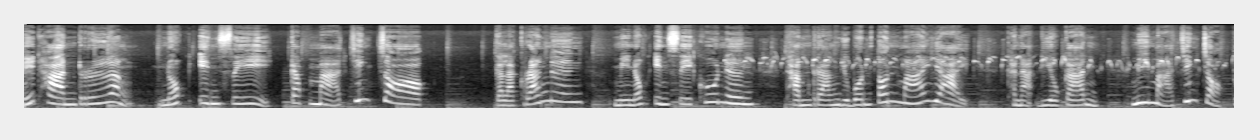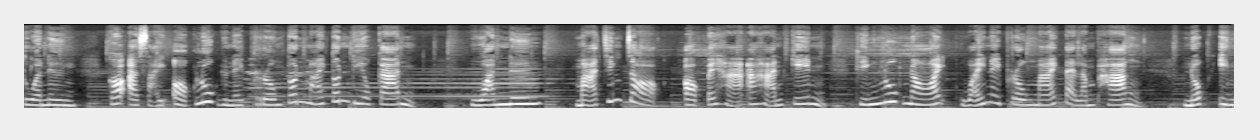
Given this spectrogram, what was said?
นิทานเรื่อง นกอินทรีกับหมาจิ้งจอกกละครั้งหนึ่ง มีนกอินทรีคู่หนึ่งทำรังอยู่บนต้นไม้ใหญ่ ขณะเดียวกัน มีหมาจิ้งจอกตัวหนึ่ง ก็อาศัยออกลูกอยู่ในโพรงต้นไม้ต้นเดียวกัน วันหนึ่ง หมาจิ้งจอกออกไปหาอาหารกิน ทิ้งลูกน้อยไว้ในโพรงไม้แต่ลำพัง นกอิน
